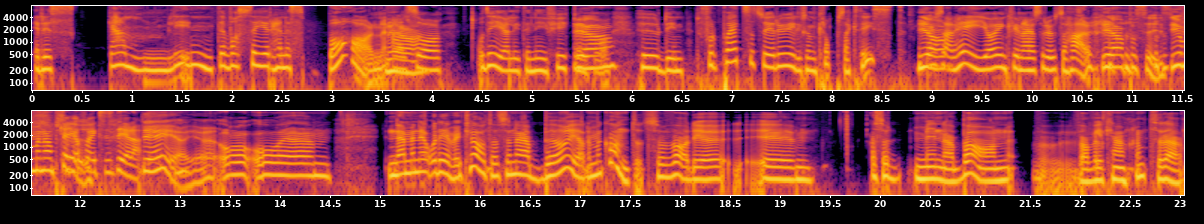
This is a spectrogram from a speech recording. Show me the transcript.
Är det skamligt? Inte? Vad säger hennes barn? Ja. Alltså, och Det är jag lite nyfiken ja. på. Hur din, för på ett sätt så är du ju liksom kroppsaktivist. Ja. Du är så här, hej jag är en kvinna, jag ser ut så här. Ja, precis. Jo, men absolut. kan jag få existera? Det är jag ju. Och, och, um, nej, men, och det är väl klart, alltså, när jag började med kontot så var det ju um, alltså mina barn var väl kanske inte sådär,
